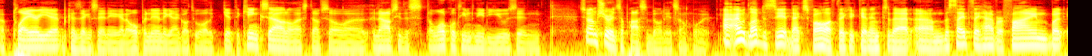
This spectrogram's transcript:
a player yet because, like I said, they got to open it, they got to go through all the get the kinks out and all that stuff. So uh, and obviously the the local teams need to use it, and so I'm sure it's a possibility at some point. I, I would love to see it next fall if they could get into that. Um, the sites they have are fine, but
